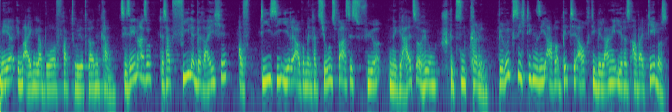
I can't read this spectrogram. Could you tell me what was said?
mehr im Eigenlabor frakturiert werden kann. Sie sehen also, das hat viele Bereiche, auf die Sie Ihre Argumentationsbasis für eine Gehaltserhöhung stützen können. Berücksichtigen Sie aber bitte auch die Belange Ihres Arbeitgebers,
